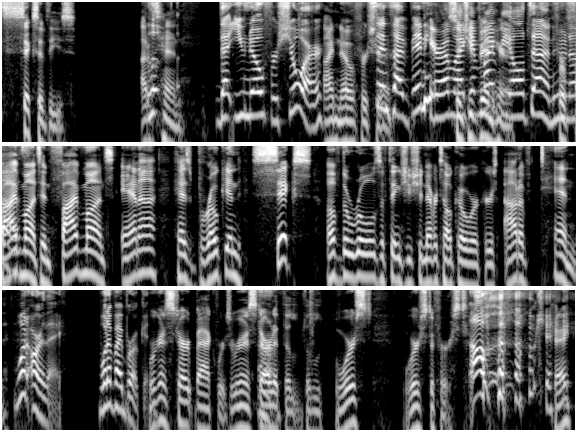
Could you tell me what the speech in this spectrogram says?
six of these. Out of ten. That you know for sure. I know for sure. Since I've been here, I'm Since like, it might be all 10. for five months. In five months, Anna has broken six of the rules of things you should never tell coworkers out of 10. What are they? What have I broken? We're going to start backwards. We're going to start at the, the worst, worst to first. oh, okay. Okay?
